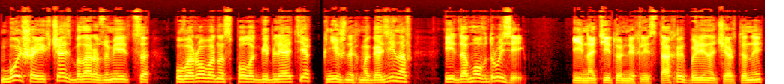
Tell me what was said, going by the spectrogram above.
Большая их часть была, разумеется, уворована с полок библиотек, книжных магазинов и домов друзей, и на титульных листах их были начертаны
